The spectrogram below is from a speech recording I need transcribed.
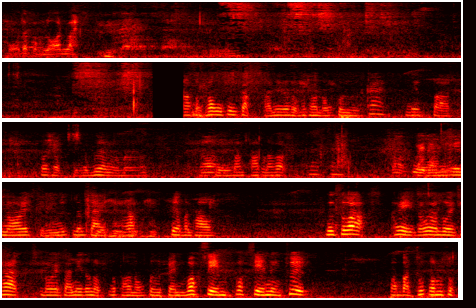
โหแต่ผมร้อนว่ะ มาสมทบคู่กับสถานีตำรวจภูธรหนองปือเล่นฝากก็กับสิ่งกระเบื้องเอามาถึงบ้านพักแล้วก็เวลานี้น้อยๆถึงนิดน้ำใจนะครับเพื่อบรรเทานึกซะว่าให้สำนักงานโดยชาติโดยสถานีตำรวจภูธรหนองปือเป็นวัคซีนวัคซีนหนึ่งช่วยบำบัดทุกข์ความสุข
